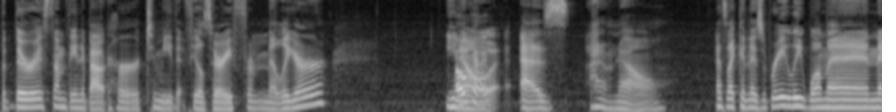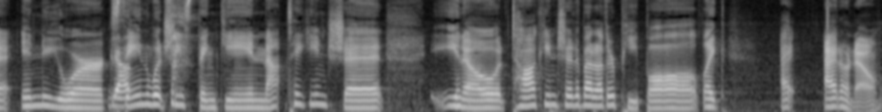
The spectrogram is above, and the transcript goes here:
But there is something about her to me that feels very familiar. You know, okay. as I don't know, as like an Israeli woman in New York, yep. saying what she's thinking, not taking shit, you know, talking shit about other people. Like, I don't know.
